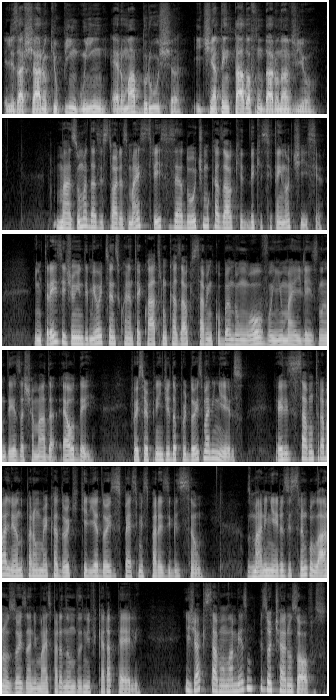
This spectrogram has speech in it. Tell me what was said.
Eles acharam que o pinguim era uma bruxa e tinha tentado afundar o navio. Mas uma das histórias mais tristes é a do último casal que, de que se tem notícia. Em 3 de junho de 1844, um casal que estava incubando um ovo em uma ilha islandesa chamada Eldey foi surpreendida por dois marinheiros. Eles estavam trabalhando para um mercador que queria dois espécimes para exibição. Os marinheiros estrangularam os dois animais para não danificar a pele. E já que estavam lá mesmo, pisotearam os ovos.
